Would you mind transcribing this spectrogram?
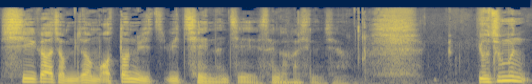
시가 점점 어떤 위치에 있는지 생각하시는지요? 요즘은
